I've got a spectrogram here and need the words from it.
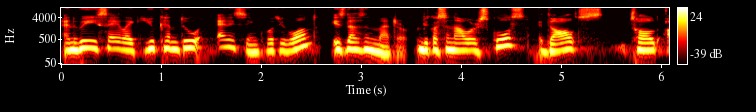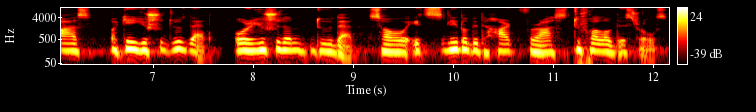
And we say like you can do anything what you want. It doesn't matter because in our schools adults told us okay you should do that or you shouldn't do that. So it's a little bit hard for us to follow these rules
